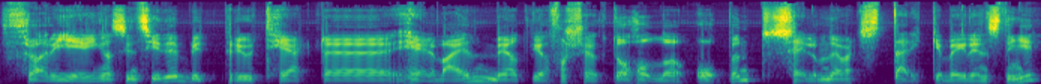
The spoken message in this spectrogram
fra regjeringa sin side blitt prioritert eh, hele veien med at vi har forsøkt å holde åpent, selv om det har vært sterke begrensninger.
